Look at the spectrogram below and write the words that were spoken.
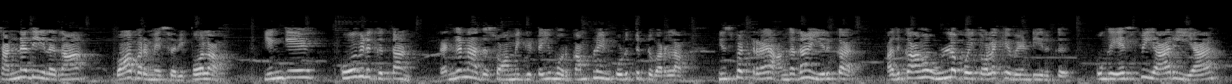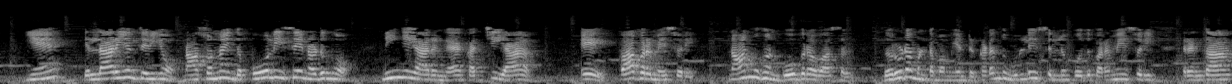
சன்னதியில தான். வா பரமேஸ்வரி போலாம். எங்கே? கோவிலுக்குத்தான். ரங்கநாத சுவாமி கிட்டையும் ஒரு கம்ப்ளைண்ட் கொடுத்துட்டு வரலாம். இன்ஸ்பெக்டர் அங்கதான் இருக்கார். அதுக்காக உள்ள போய் தொலைக்க வேண்டி இருக்கு உங்க எஸ்பி யாரியா ஏன்? எல்லாரையும் தெரியும். நான் சொன்ன இந்த போலீஸே நடுங்கும். நீங்க யாருங்க? கட்சியா? ஏய் வா பரமேஸ்வரி நான்முகன் கோபுரவாசல். கருட மண்டபம் என்று கடந்து உள்ளே செல்லும் போது பரமேஸ்வரி ரங்கா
